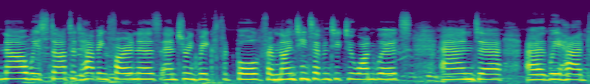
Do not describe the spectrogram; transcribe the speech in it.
Now we started having foreigners entering Greek football from 1972 onwards, and uh, uh, we had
